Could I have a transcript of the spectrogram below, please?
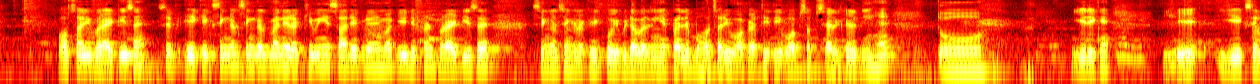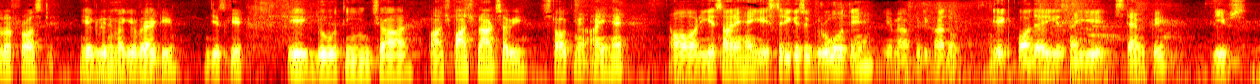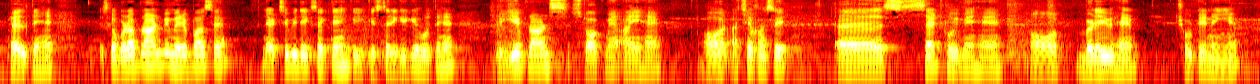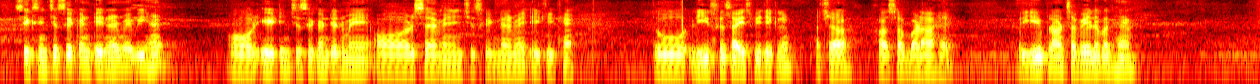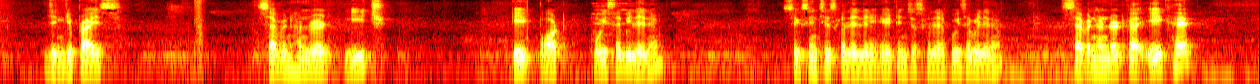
बहुत सारी वैरायटीज़ हैं। सिर्फ़ एक एक सिंगल सिंगल मैंने रखी हुई है। सारी एग्लोनीमा की डिफरेंट वैरायटीज़ है। सिंगल सिंगल रखी कोई भी डबल नहीं है। पहले बहुत सारी हुआ करती थी, वो अब सब सेल कर दी हैं। तो ये देखें, ये ये एक सिल्वर फ्रॉस्ट ये एग्लोनीमा की वैरायटी जिसके एक, दो, तीन, चार, पाँच पाँच प्लांट्स अभी स्टॉक में आए हैं। और ये सारे हैं, ये इस तरीके से ग्रो होते हैं। ये मैं आपको दिखा दूँ। एक पौधा है, ये ये स्टेम पे लीव्स फैलते हैं। इसका बड़ा प्लांट भी मेरे पास है। नेट से भी देख सकते हैं कि किस तरीके के होते हैं। तो ये प्लांट्स स्टॉक में आए हैं और अच्छे खासे सेट हुए हुए हैं और बड़े हैं, छोटे नहीं हैं। सिक्स इंचज़ के कंटेनर में भी हैं और एट इंचज़ के कंटेनर में और सेवन इंचज़ के कंटेनर में एक एक हैं। तो लीव्स का साइज़ भी देख लें। अच्छा खासा बड़ा है। तो ये प्लांट्स अवेलेबल हैं, जिनकी प्राइस सेवन हंड्रेड ईच एक पॉट कोई सा भी ले लें सिक्स इंचज़ का ले लें एट इंचज़ का ले लें, कोई सा भी ले लें सेवन हंड्रेड का एक है।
